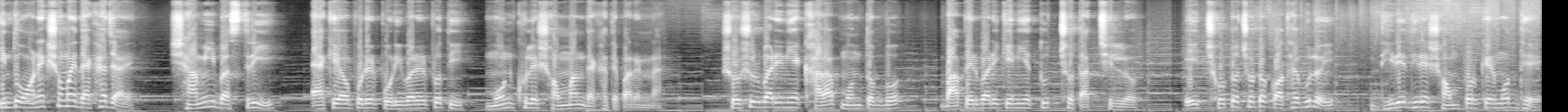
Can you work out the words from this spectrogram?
কিন্তু অনেক সময় দেখা যায়, স্বামী বা স্ত্রী একে অপরের পরিবারের প্রতি মন খুলে সম্মান দেখাতে পারেন না। শ্বশুর বাড়ি নিয়ে খারাপ মন্তব্য, বাপের বাড়িকে নিয়ে তুচ্ছ তাচ্ছিল্য, এই ছোট ছোট কথাগুলোই ধীরে ধীরে সম্পর্কের মধ্যে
